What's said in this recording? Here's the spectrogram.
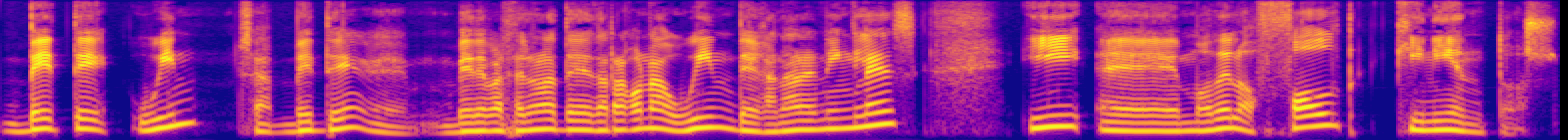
BT Win, o sea, BT, eh, B de Barcelona, T de Tarragona, Win de ganar en inglés, y eh, modelo Fold 500.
